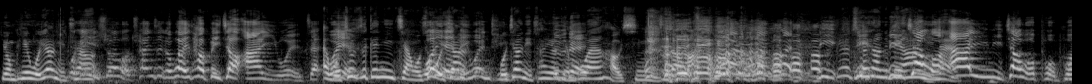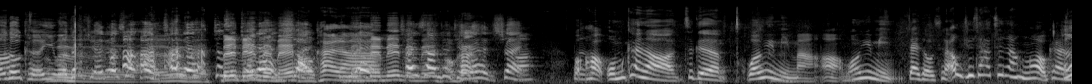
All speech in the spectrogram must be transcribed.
永平，我要你穿我跟你，说，我穿这个外套被叫阿姨，我也在。哎，我就是跟你讲，我说我我叫也没问题我叫你穿有点不安好心，你知道吗？不会不会不会，你 因为穿上你你叫我阿姨你叫我婆婆都可以，啊我都觉得说，哎，穿的就是觉得很帅，好看啊没没穿上就觉得很帅。不好，我们看到这个王玉敏嘛，啊，王玉敏带头穿，啊，我觉得他穿上很好看啊，很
